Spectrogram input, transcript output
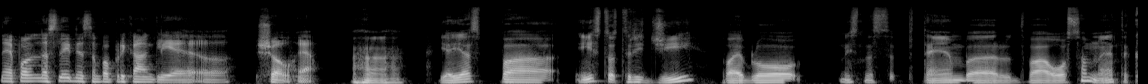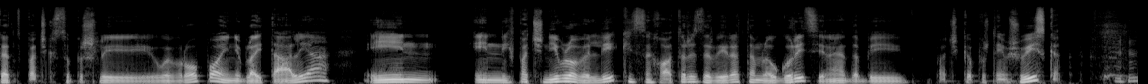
ne, pol naslednji sem pa prek Anglije uh, šel. Ja. Aha, aha. Ja, jaz pa isto 3G, pa je bilo, mislim, september 2008, ne, takrat pač, ko so prišli v Evropo in je bila Italija, in, in jih pač ni bilo veliko, in sem hotel rezervirati tam v Gorici, ne, da bi pač ga potem šel iskat. Mhm.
